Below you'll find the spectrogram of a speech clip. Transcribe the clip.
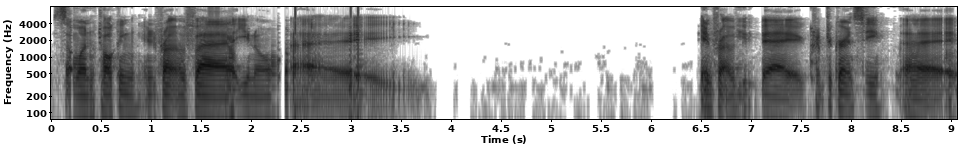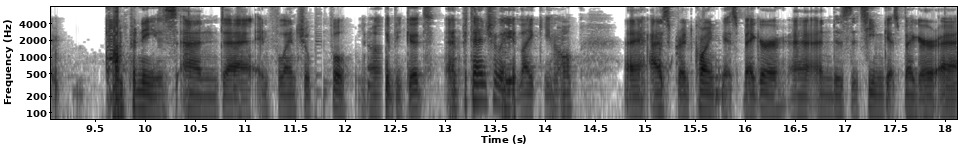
someone talking in front of, uh, you know, uh, in front of uh, cryptocurrency companies and influential people. You know, it could be good, and potentially, like you know uh, as Gridcoin gets bigger uh, and as the team gets bigger, uh,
